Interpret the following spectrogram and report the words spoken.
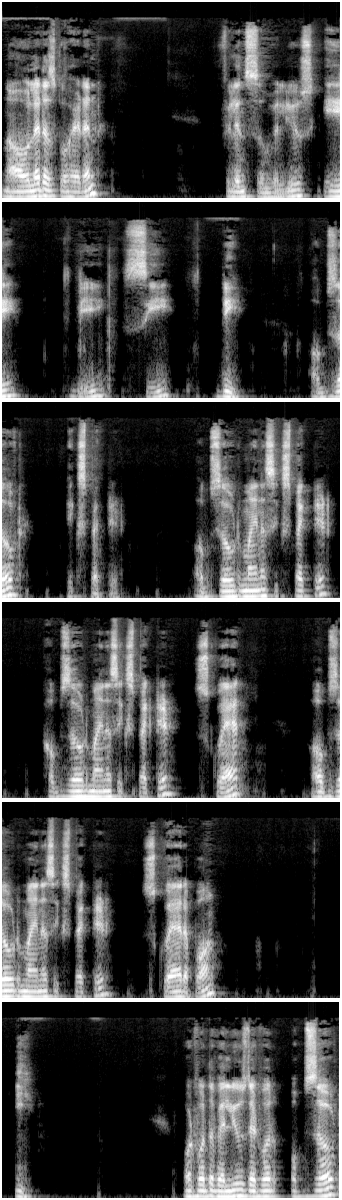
Now let us go ahead and fill in some values. A b c d. Observed expected observed minus expected observed minus expected square observed minus expected square upon E. What were the values that were observed?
